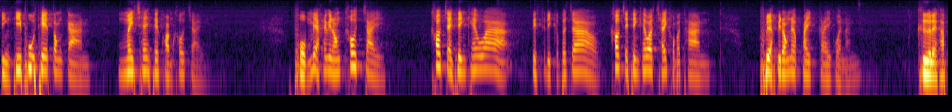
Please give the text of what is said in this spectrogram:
สิ่งที่ผู้เทศต้องการ ไม่ใช่เพียงความเข้าใจ ผมไม่อยากให้พี่น้องเข้าใจ เข้าใจเพียงแค่ว่า ติดสนิทกับพระเจ้า เข้าใจเพียงแค่ว่าใช้ของประทานผมอยากพี่น้องเนี่ยไปไกลกว่านั้น คืออะไรครับ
